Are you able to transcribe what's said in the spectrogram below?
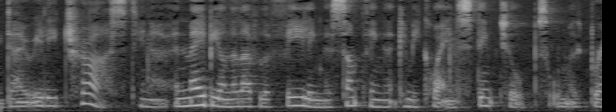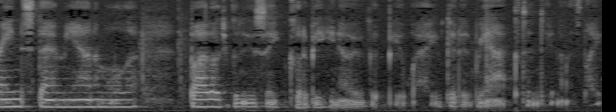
don't really trust, you know. And maybe on the level of feeling, there's something that can be quite instinctual, almost brainstemmy animal, uh, biological. You say, got to be, you know, got to be aware, got to react, and you know, it's like,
